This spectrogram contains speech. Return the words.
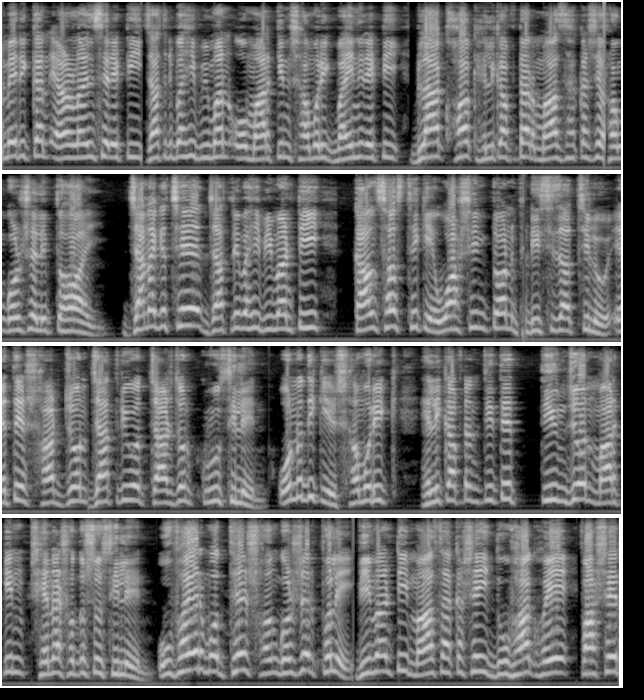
আমেরিকান এয়ারলাইন্সের একটি যাত্রীবাহী বিমান ও মার্কিন সামরিক বাহিনীর একটি ব্ল্যাক হক হেলিকপ্টার মাঝ আকাশে সংঘর্ষে লিপ্ত হয়। জানা গেছে, যাত্রীবাহী বিমানটি কানসাস থেকে ওয়াশিংটন ডিসি যাচ্ছিল। এতে ষাট জন যাত্রী ও চারজন ক্রু ছিলেন। অন্যদিকে সামরিক হেলিকপ্টারটিতে তিনজন মার্কিন সেনা সদস্য ছিলেন। উভয়ের মধ্যে সংঘর্ষের ফলে বিমানটি মাঝ আকাশেই দুভাগ হয়ে পাশের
